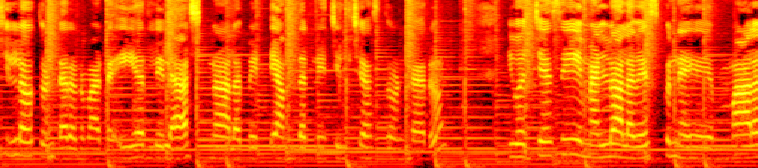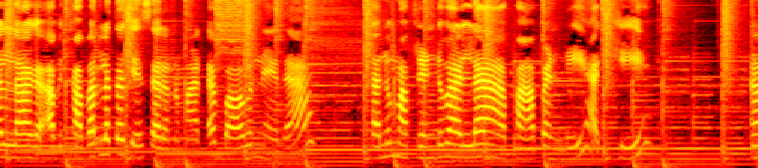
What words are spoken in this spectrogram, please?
చిల్ అవుతుంటారు అనమాట ఇయర్లీ లాస్ట్ అలా పెట్టి అందరినీ చిల్ చేస్తూ ఉంటారు. ఇవి వచ్చేసి మెళ్ళు అలా వేసుకునే మాలల్లాగా అవి కవర్లతో చేశారనమాట బాగున్నాయి తను మా ఫ్రెండ్ వాళ్ళ పాప అండి అక్కి. ఇంకా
